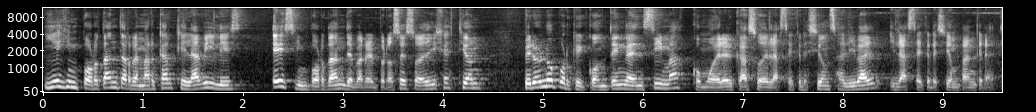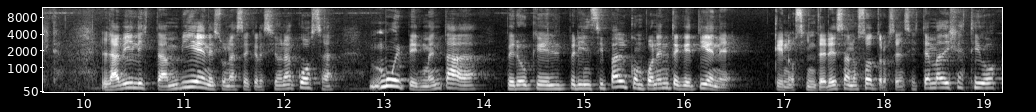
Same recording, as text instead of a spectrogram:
y es importante remarcar que la bilis es importante para el proceso de digestión, pero no porque contenga enzimas, como era el caso de la secreción salival y la secreción pancreática. La bilis también es una secreción acuosa, muy pigmentada, pero que el principal componente que tiene, que nos interesa a nosotros en sistema digestivo,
